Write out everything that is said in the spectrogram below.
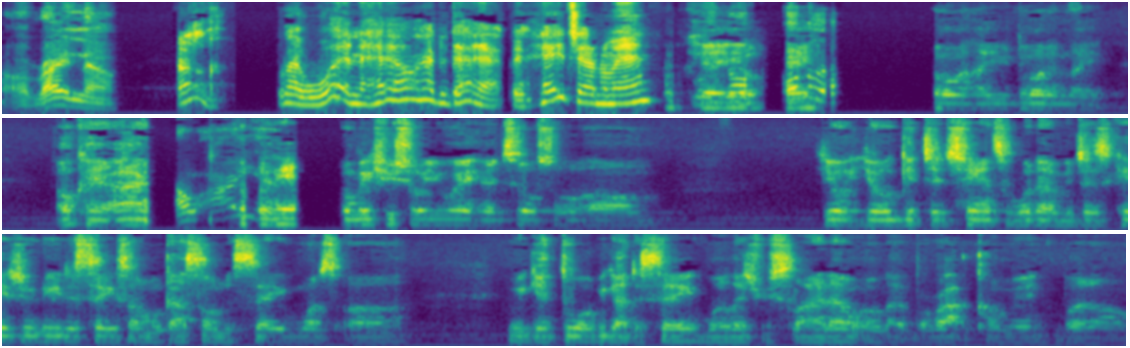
All right now. Oh, like what in the hell? How did that happen? Hey, gentlemen. Okay, okay. how you doing tonight? Okay, all right. How are you? here. We'll make sure show you in here too. So um, you'll you'll get your chance or whatever, just in case you need to say something, got something to say. Once uh we get through what we got to say, we'll let you slide out or let Barack come in. But um,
